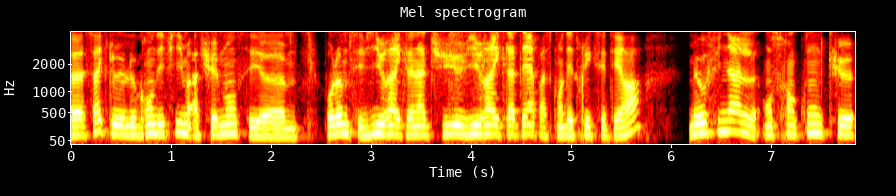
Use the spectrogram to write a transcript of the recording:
Euh, c'est vrai que le, le grand défi actuellement, c'est euh, pour l'homme, c'est vivre avec la nature, vivre avec la terre parce qu'on détruit, etc. Mais au final, on se rend compte que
